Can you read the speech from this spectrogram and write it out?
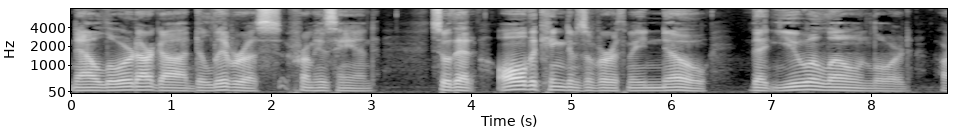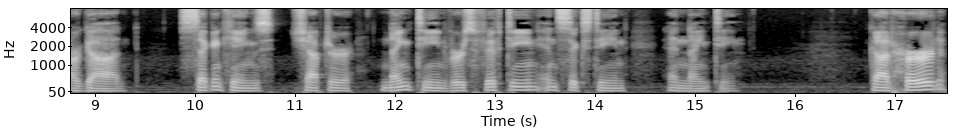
Now, Lord our God, deliver us from his hand, so that all the kingdoms of earth may know that you alone, Lord, are God. 2 Kings chapter 19, verse 15 and 16 and 19. God heard,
